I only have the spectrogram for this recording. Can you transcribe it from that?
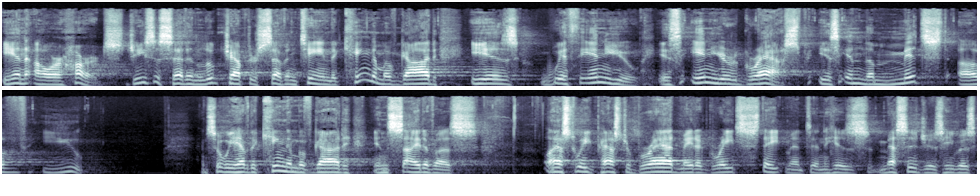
in our hearts. Jesus said in Luke chapter 17, the kingdom of God is within you, is in your grasp, is in the midst of you. And so we have the kingdom of God inside of us. Last week, Pastor Brad made a great statement in his message as he was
